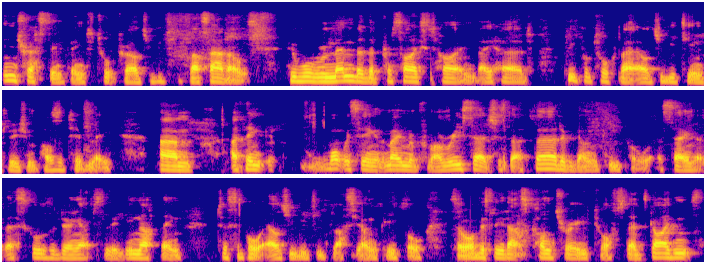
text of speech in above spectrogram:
interesting thing to talk to LGBT plus adults who will remember the precise time they heard people talk about LGBT inclusion positively. Um, I think what we're seeing at the moment from our research is that a third of young people are saying that their schools are doing absolutely nothing to support LGBT plus young people. So obviously that's contrary to Ofsted's guidance.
